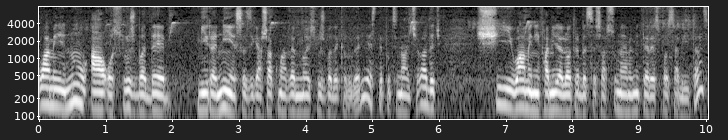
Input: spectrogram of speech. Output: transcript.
oamenii nu au o slujbă de mirănie, să zic așa cum avem noi slujbă de călugărie, este puțin altceva, deci și oamenii în familiile lor trebuie să-și asume anumite responsabilități,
